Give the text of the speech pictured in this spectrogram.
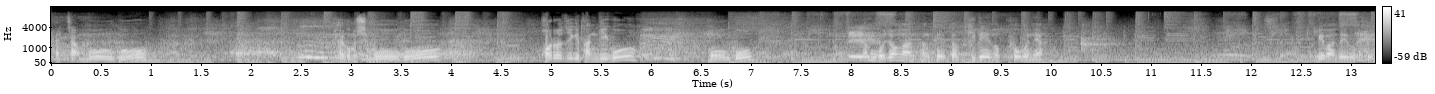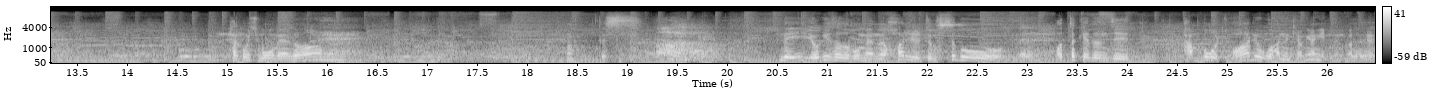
살짝 모으고 팔꿈치 모으고 벌어지게 당기고 모으고 딱 고정한 상태에서 기대해 놓고 그냥 자, 두 개만 더 해볼게요 팔꿈치 모으면서 어, 됐어 근데 이- 여기서도 보면 허리를 좀 쓰고 어떻게든지 반복을 더 하려고 하는 경향이 있는 것 같아요.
